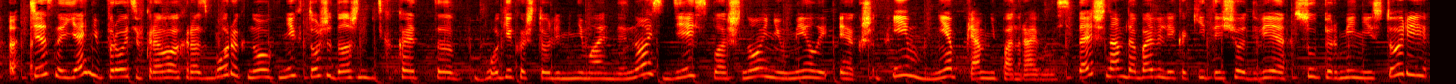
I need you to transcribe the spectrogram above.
Честно, я не против кровавых разборок, но в них тоже должна быть какая-то логика, что ли, минимальная. Но здесь сплошной неумелый экшен. И мне прям не понравилось. Дальше нам добавили какие-то еще две супер мини-истории.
